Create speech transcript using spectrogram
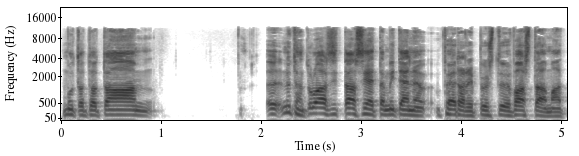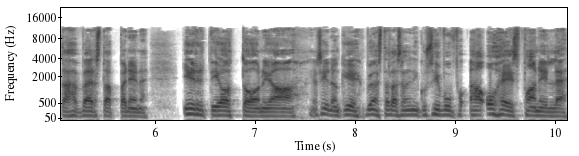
Mutta tota, nythän tulee sitten taas siihen, että miten Ferrari pystyy vastaamaan tähän Verstappenin irtiottoon, ja, ja siinä onkin myös tällaiselle niin sivu äh, oheisfanille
